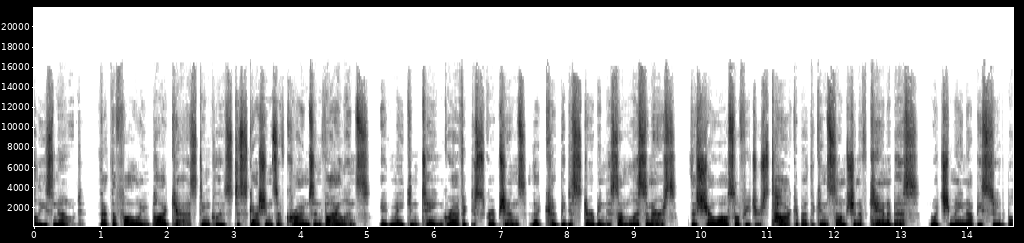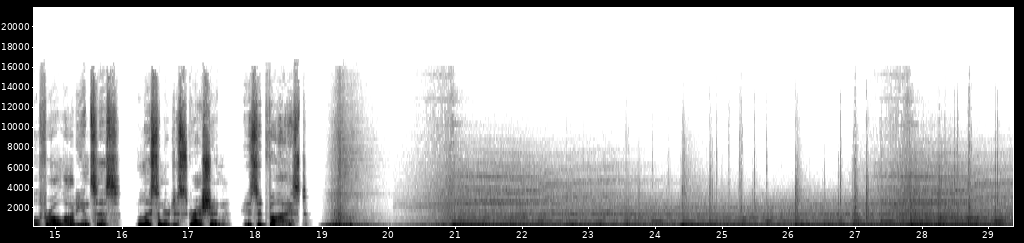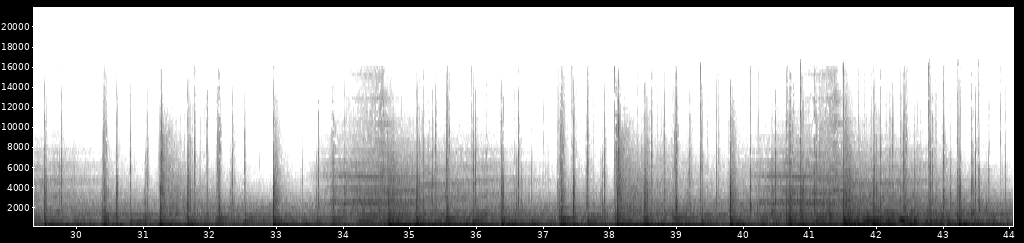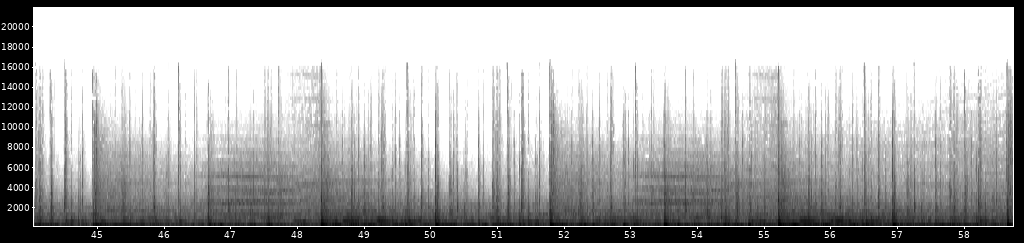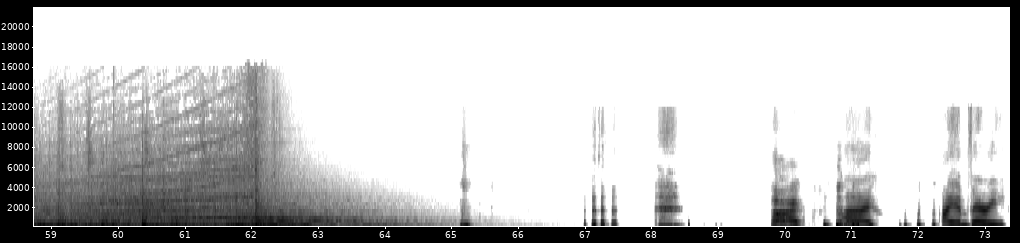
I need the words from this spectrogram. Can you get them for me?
Please note that the following podcast includes discussions of crimes and violence. It may contain graphic descriptions that could be disturbing to some listeners. The show also features talk about the consumption of cannabis, which may not be suitable for all audiences. Listener discretion is advised. Hi. I am very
